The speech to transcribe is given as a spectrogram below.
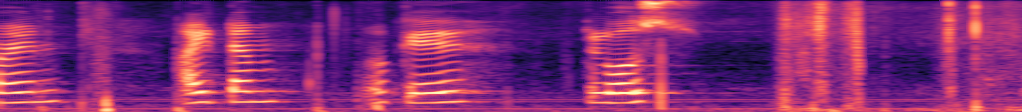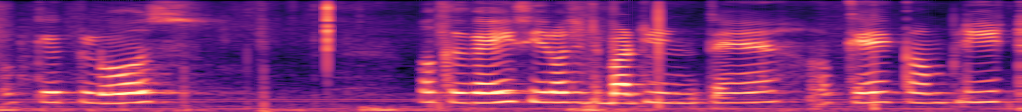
nine item okay close okay close okay guys ఈరోజు బట్టలు ఇంతే. ఓకే కంప్లీట్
